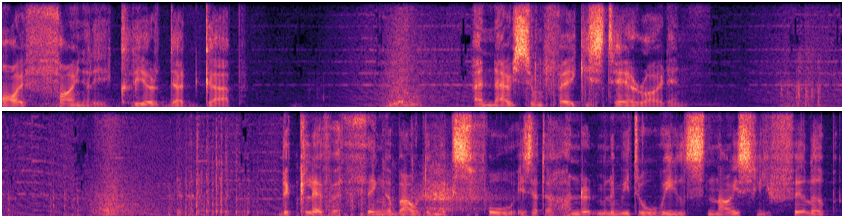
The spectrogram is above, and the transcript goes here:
I finally cleared that gap. And now some fakey stair riding. The clever thing about the Mix 4 is that the 100mm wheels nicely fill up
